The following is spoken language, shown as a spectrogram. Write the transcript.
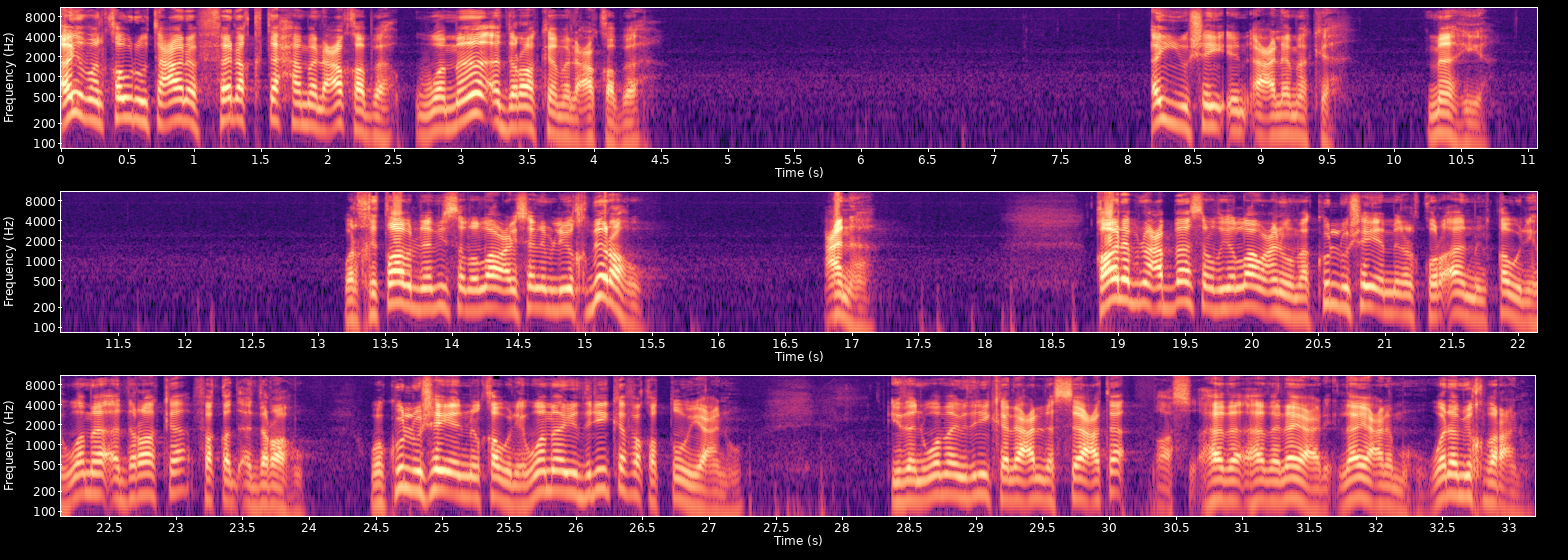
أيضا قوله تعالى فلا اقتحم العقبة وما أدراك ما العقبة. أي شيء أعلمك؟ ما هي؟ والخطاب للنبي صلى الله عليه وسلم ليخبره عنها. قال ابن عباس رضي الله عنهما كل شيء من القرآن من قوله وما أدراك فقد أدراه وكل شيء من قوله وما يدريك فقد طوي عنه. إذا وما يدريك لعل الساعة هذا هذا لا يعلم لا يعلمه ولم يخبر عنه.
